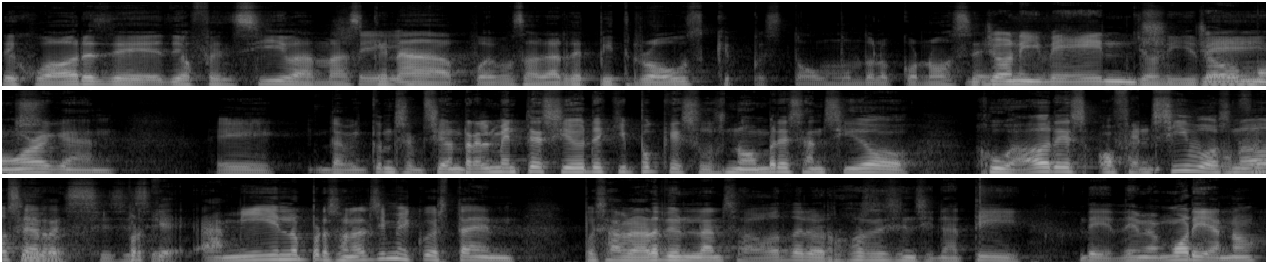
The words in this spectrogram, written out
de jugadores de, de ofensiva, más Sí. que nada. Podemos hablar de Pete Rose, que pues todo el mundo lo conoce. Johnny Bench, Johnny Joe Bench. Morgan, eh, David Concepción. Realmente ha sido un equipo que sus nombres han sido jugadores ofensivos, ¿no? O sea, Ofensivos, sí, sí, porque sí. a mí en lo personal sí me cuesta en, pues hablar de un lanzador de los Rojos de Cincinnati de, de memoria, ¿no?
